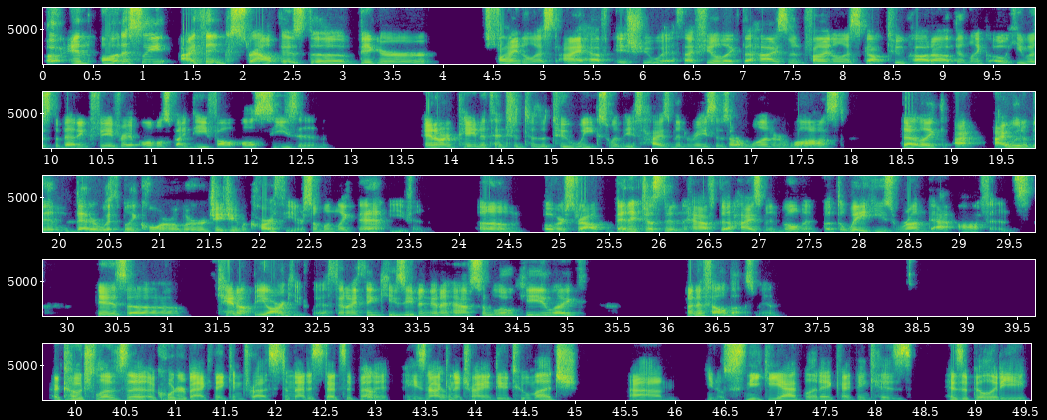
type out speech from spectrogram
Oh, and honestly, I think Stroud is the bigger finalist I have issue with. I feel like the Heisman finalists got too caught up in like, oh, he was the betting favorite almost by default all season and aren't paying attention to the two weeks when these Heisman races are won or lost. That like I, I would have been better with Blake Corum or JJ McCarthy or someone like that even um, over Stroud. Bennett just didn't have the Heisman moment, but the way he's run that offense is uh cannot be argued with. And I think he's even going to have some low key, like NFL buzz, man. A coach loves a, a quarterback they can trust, and that is Stetson Bennett. He's not going to try and do too much. Um, you know, sneaky athletic. I think his his ability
